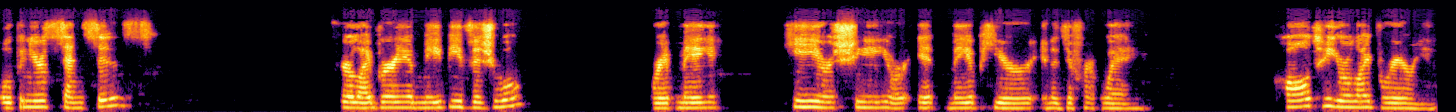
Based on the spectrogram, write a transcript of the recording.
Open your senses. Your librarian may be visual, or it may he or she or it may appear in a different way. Call to your librarian.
